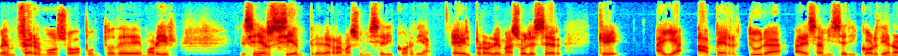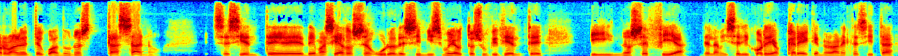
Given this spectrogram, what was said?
enfermos o a punto de morir. El Señor siempre derrama su misericordia. El problema suele ser que haya apertura a esa misericordia. Normalmente cuando uno está sano se siente demasiado seguro de sí mismo y autosuficiente y no se fía de la misericordia o cree que no la necesita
